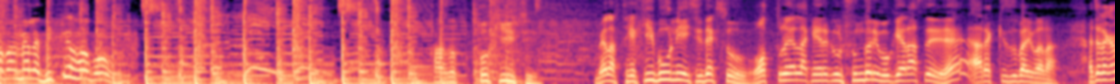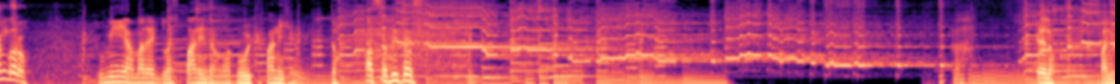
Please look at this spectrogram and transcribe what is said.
আবার মেলা বিক্রি হব? তো কি হয়েছে মেলা থেকে কি বউ নিয়েছি দেখছ? অত্র এলাকায় এরকম সুন্দরী বউ কি আর আছে হ্যাঁ? আর এক কিছু পাইবা না। আচ্ছা একটা কাম করো। তুমি আমার এক গ্লাস পানি দাও আর বউ একটু পানি খাবে দাও। আচ্ছা দিতেছি। এনো পানি।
